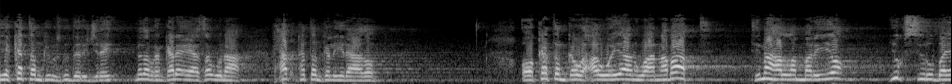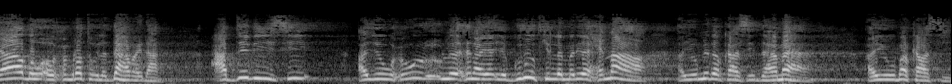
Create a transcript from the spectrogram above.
iyo katamkii buu isku dari jiray midabkan kale ee asaguna katamka la yidhaahdo oo katamka waxaa weeyaan waa nabaat timaha la mariyo yuksiru bayaadahu aw xumratahu ila daham ay dhahaan. Caddidiisii ayuu wuxuu u leexinaya iyo guduudkii la mariyay xinaha ayuu midabkaasi dahmaha ayuu markaasi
